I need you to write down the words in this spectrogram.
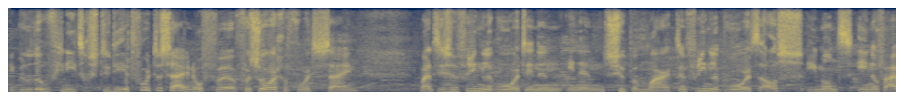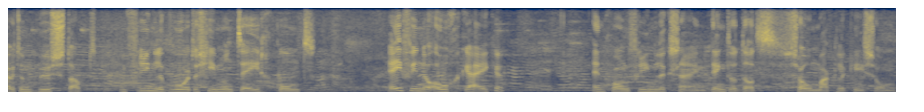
ik bedoel, daar hoef je niet gestudeerd voor te zijn of uh, voor zorgen voor te zijn. Maar het is een vriendelijk woord in een, in een supermarkt. Een vriendelijk woord als iemand in of uit een bus stapt. Een vriendelijk woord als je iemand tegenkomt. Even in de ogen kijken. En gewoon vriendelijk zijn. Ik denk dat dat zo makkelijk is om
